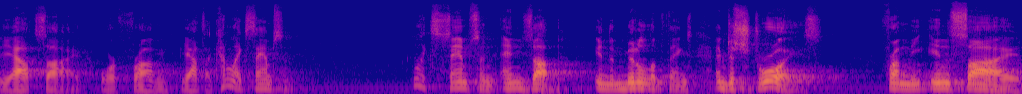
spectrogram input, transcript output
the outside or from the outside. Kind of like Samson. Like Samson ends up in the middle of things and destroys from the inside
